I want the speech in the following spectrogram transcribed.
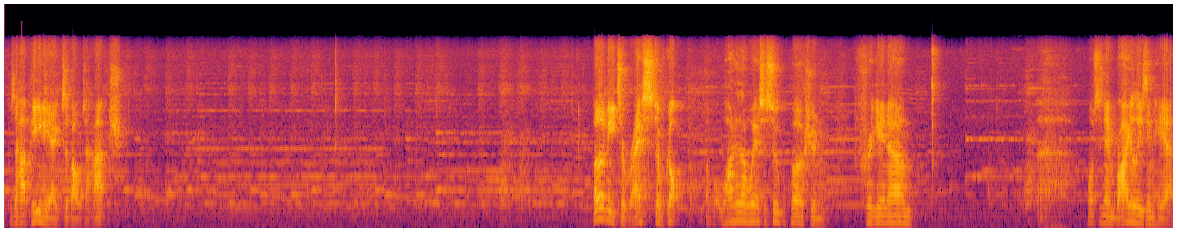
Because the Happiny egg's about to hatch. I don't need to rest, I've got... Why did I waste a super potion? Friggin' um... What's his name? Riley's in here.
